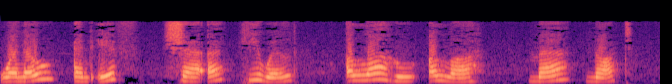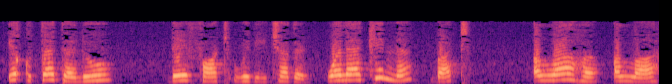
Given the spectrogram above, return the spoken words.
ولو and if شاء he willed Allahu, Allah, ma, not, iqtatalu, they fought with each other. Walakinna, but, Allah, Allah,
